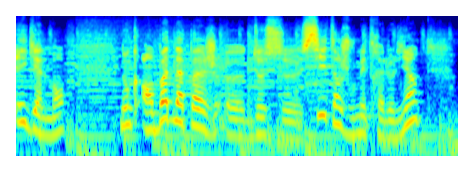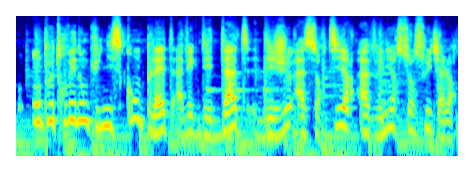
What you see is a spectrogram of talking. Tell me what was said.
également. Donc en bas de la page de ce site, hein, je vous mettrai le lien, on peut trouver donc une liste complète avec des dates des jeux à sortir à venir sur Switch. Alors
